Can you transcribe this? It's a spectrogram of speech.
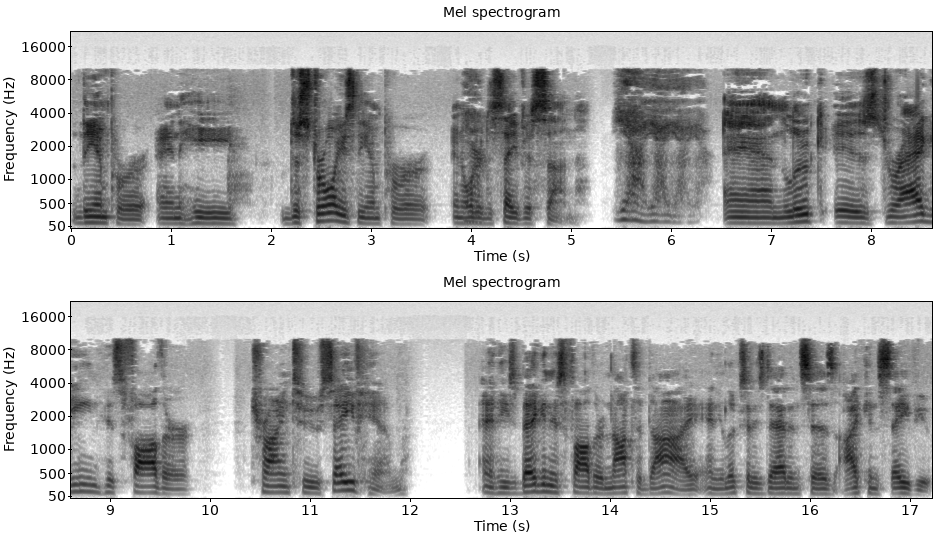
the Emperor and he destroys the Emperor in order to save his son. Yeah, yeah, yeah, yeah. And Luke is dragging his father, trying to save him, and he's begging his father not to die. And he looks at his dad and says, "I can save you."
